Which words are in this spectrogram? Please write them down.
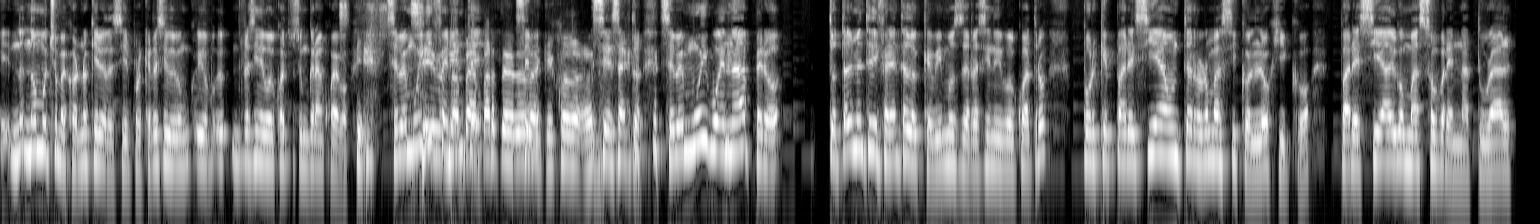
eh, No, no mucho mejor, no quiero decir, porque Resident Evil, Resident Evil 4 es un gran juego. Se ve muy Sí, diferente. aparte de se duda, ve- ¿qué juego? Sí, exacto. Se ve muy buena, pero totalmente diferente a lo que vimos de Resident Evil 4, porque parecía un terror más psicológico, parecía algo más sobrenatural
